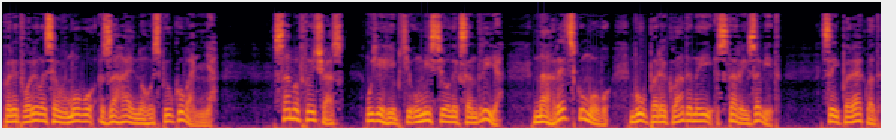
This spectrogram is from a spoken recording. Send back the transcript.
перетворилася в мову загального спілкування. Саме в той час у Єгипті, у місті Олександрія, на грецьку мову був перекладений Старий Завіт. Цей переклад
